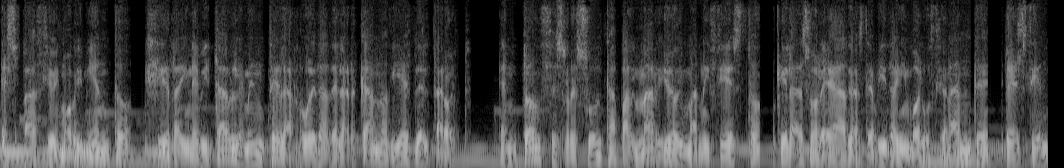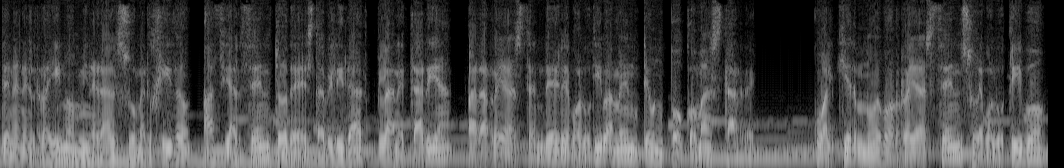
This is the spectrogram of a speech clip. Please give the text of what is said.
espacio y movimiento, gira inevitablemente la rueda del arcano 10 del tarot. Entonces resulta palmario y manifiesto, que las oleadas de vida involucionante, descienden en el reino mineral sumergido, hacia el centro de estabilidad planetaria, para reascender evolutivamente un poco más tarde. Cualquier nuevo reascenso evolutivo,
